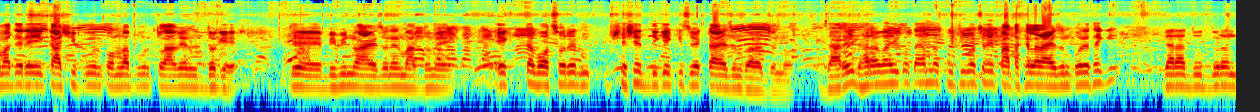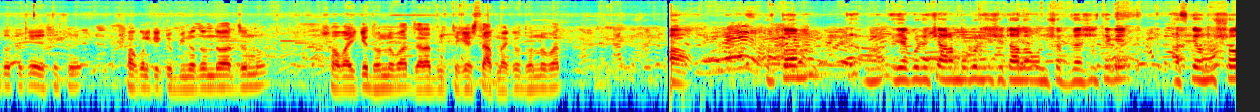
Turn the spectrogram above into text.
আমাদের এই কাশীপুর, কমলাপুর ক্লাবের উদ্যোগে যে বিভিন্ন আয়োজনের মাধ্যমে একটা বছরের শেষের দিকে কিছু একটা আয়োজন করার জন্য। যার এই ধারাবাহিকতায় আমরা প্রতি বছর এই পাতা খেলার আয়োজন করে থাকি। যারা দূর দূরান্ত থেকে এসেছে, সকলকে একটু বিনোদন দেওয়ার জন্য। সবাইকে ধন্যবাদ। যারা দূর থেকে এসেছে, আপনাকেও ধন্যবাদ। প্রথম ইয়ে করেছি, আরম্ভ করেছি, সেটা হলো উনিশশো বিরাশি থেকে আজকে উনিশশো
